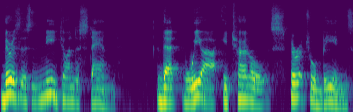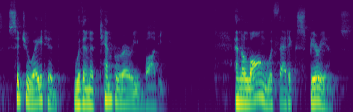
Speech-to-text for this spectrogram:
There is this need to understand that we are eternal spiritual beings situated within a temporary body. And along with that experience,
